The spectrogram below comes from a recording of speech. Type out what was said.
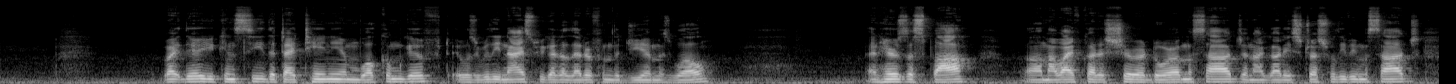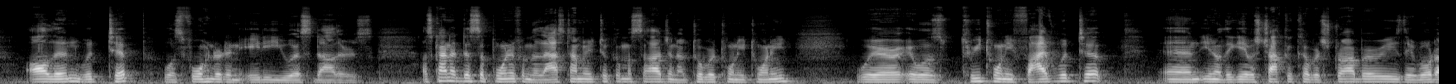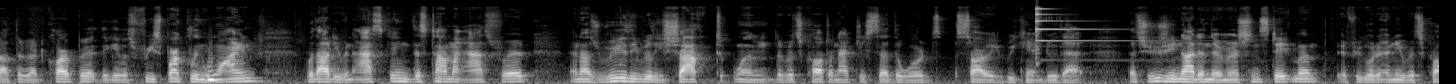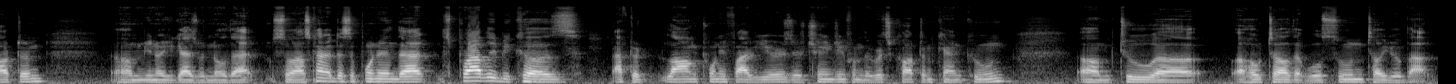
Right there, you can see the titanium welcome gift. It was really nice. We got a letter from the GM as well. And here's the spa. Uh, my wife got a Shirodhara massage, and I got a stress relieving massage. All in with tip was 480 US dollars. I was kind of disappointed from the last time we took a massage in October 2020, where it was 325 with tip and you know they gave us chocolate covered strawberries they rolled out the red carpet they gave us free sparkling mm-hmm. wine without even asking. This time i asked for it and i was really really shocked when the ritz-carlton actually said the words sorry we can't do that. That's usually not in their mission statement if you go to any ritz-carlton um, you know you guys would know that so i was kind of disappointed in that it's probably because after long 25 years they're changing from the ritz-carlton cancun um, to uh, a hotel that we'll soon tell you about.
